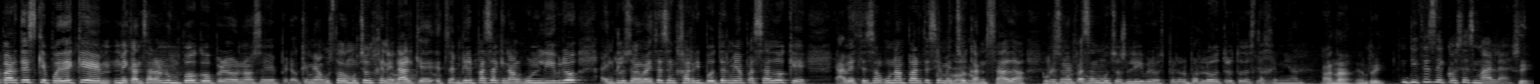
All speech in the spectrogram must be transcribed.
partes que puede que me cansaron un poco, pero no sé, pero que me ha gustado mucho en general, que siempre pasa que en algún libro, incluso a veces en Harry Potter me ha pasado que a veces alguna parte se me ha hecho Claro, cansada, por pero eso me supuesto. pasa en muchos libros, pero por lo otro todo está genial. Ana, Henry. Dices de cosas malas. Sí.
